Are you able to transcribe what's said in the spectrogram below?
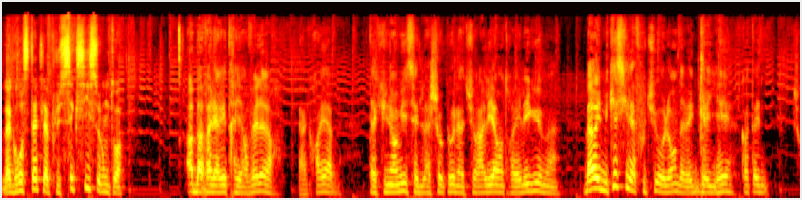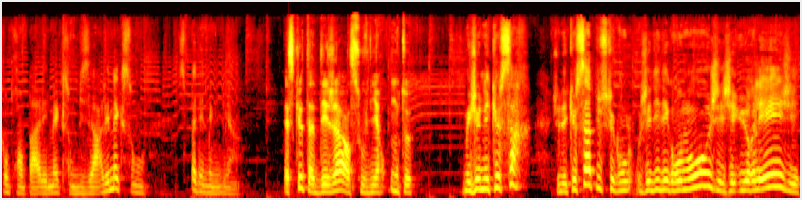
La grosse tête la plus sexy selon toi? Ah bah Valérie Trierweiler, c'est incroyable. T'as qu'une envie, c'est de la choper au Naturalia entre les légumes. Bah oui, mais qu'est-ce qu'il a foutu Hollande avec Gaillet? Quand t'as une... Je comprends pas, les mecs sont bizarres. Les mecs sont... C'est pas des mecs bien. Est-ce que t'as déjà un souvenir honteux? Mais je n'ai que ça. Je n'ai que ça, puisque j'ai dit des gros mots, j'ai hurlé, j'ai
